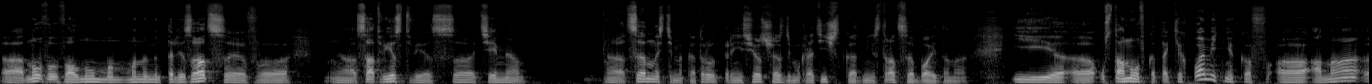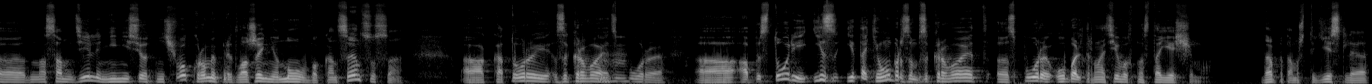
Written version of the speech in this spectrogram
новую волну монументализации в соответствии с теми ценностями, которые вот принесет сейчас демократическая администрация Байдена. И э, установка таких памятников, э, она э, на самом деле не несет ничего, кроме предложения нового консенсуса, э, который закрывает угу. споры э, об истории и, и таким образом закрывает э, споры об альтернативах настоящему да, потому что если,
